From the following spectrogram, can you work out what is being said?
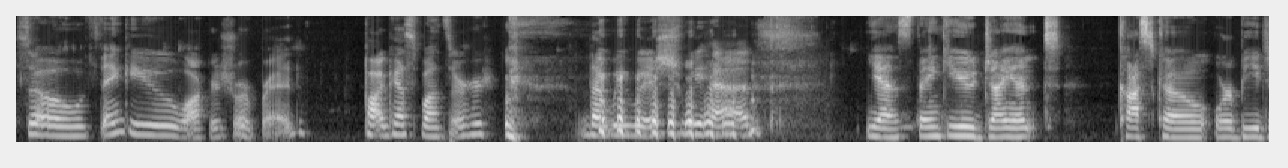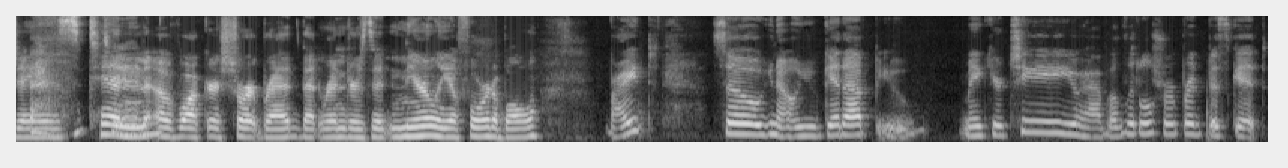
So thank you, Walker Shortbread, podcast sponsor that we wish we had. Yes, thank you, giant Costco or BJ's tin, Tin. of Walker shortbread that renders it nearly affordable. right? So, you know, you get up, you make your tea, you have a little shortbread biscuit,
